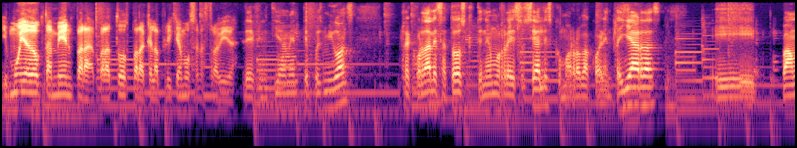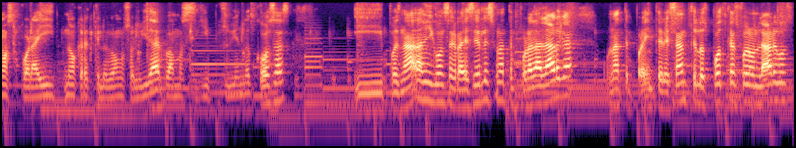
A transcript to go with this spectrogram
y muy ad hoc también para, para, todos, para que la apliquemos en nuestra vida. Definitivamente, pues migons, recordarles a todos que tenemos redes sociales como arroba 40 yardas. Eh, vamos por ahí, no creo que los vamos a olvidar, vamos a seguir subiendo cosas. Y pues nada, amigos, agradecerles una temporada larga, una temporada interesante. Los podcasts fueron largos,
